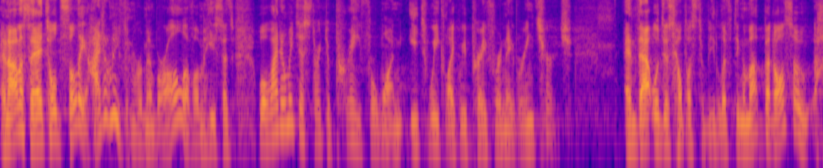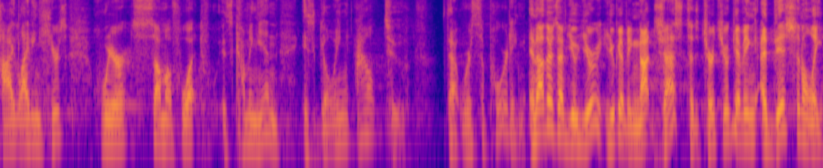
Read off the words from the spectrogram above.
And honestly, I told Sully, I don't even remember all of them. He says, Well, why don't we just start to pray for one each week like we pray for a neighboring church? And that will just help us to be lifting them up, but also highlighting here's where some of what is coming in is going out to that we're supporting. And others of you, you're, you're giving not just to the church, you're giving additionally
